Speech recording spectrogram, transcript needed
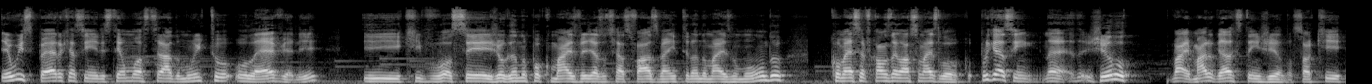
eu espero que assim, eles tenham mostrado muito o leve ali. E que você, jogando um pouco mais, veja as outras fases, vai entrando mais no mundo começa a ficar uns negócios mais loucos. Porque assim, né, gelo. Vai, Mario Galaxy tem gelo, só que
